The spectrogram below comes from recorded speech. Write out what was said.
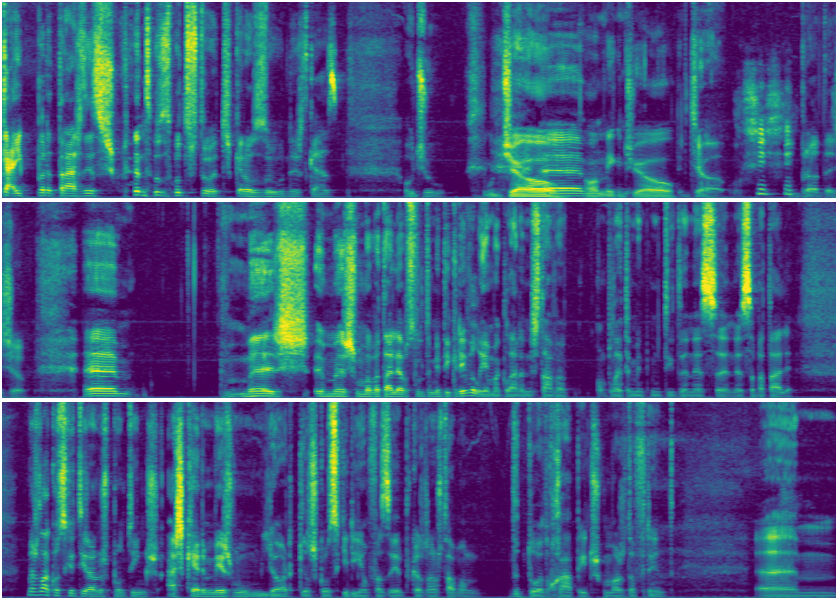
cai para trás desses dos outros todos, que era o Zu, neste caso. Ou Ju. O Joe, Um, o amigo Joe. Joe. Brother Joe. Um, mas, mas uma batalha absolutamente incrível e a McLaren estava completamente metida nessa, nessa batalha. Mas lá conseguiu tirar uns pontinhos. Acho que era mesmo o melhor que eles conseguiriam fazer, porque eles não estavam de todo rápidos como os da frente. Um,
